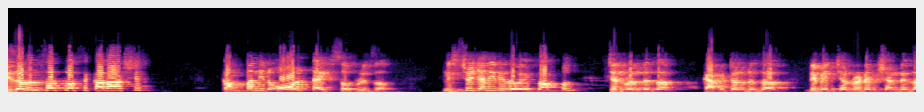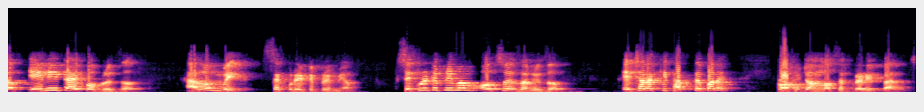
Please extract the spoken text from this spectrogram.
রিজার্ভ এন্ড সারপ্লাসে কারা আসে? কোম্পানির অল টাইপস অফ রিজার্ভ নিশ্চয়ই জানি রিজার্ভের example general reserve capital reserve debenture redemption reserve any type of reserve along with security premium. Security premium also is a reserve. এছাড়া কি থাকতে পারে? প্রফিট অ্যান্ড লসের ক্রেডিট ব্যালেন্স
